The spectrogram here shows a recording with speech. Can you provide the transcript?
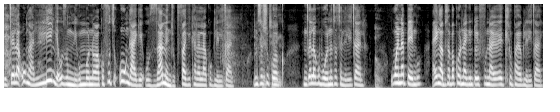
Ngicela ungalinge uzunginika umbono wakho futhi ungake uzame nje ukufaka ikhala lakho kuleli cala. Umseshu goqo. Ngicela kube wena othatha leli cala. Oh. Wena Bhengu, ayingabe sabakhona into oyifunayo ekuhluphayo kuleli cala.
